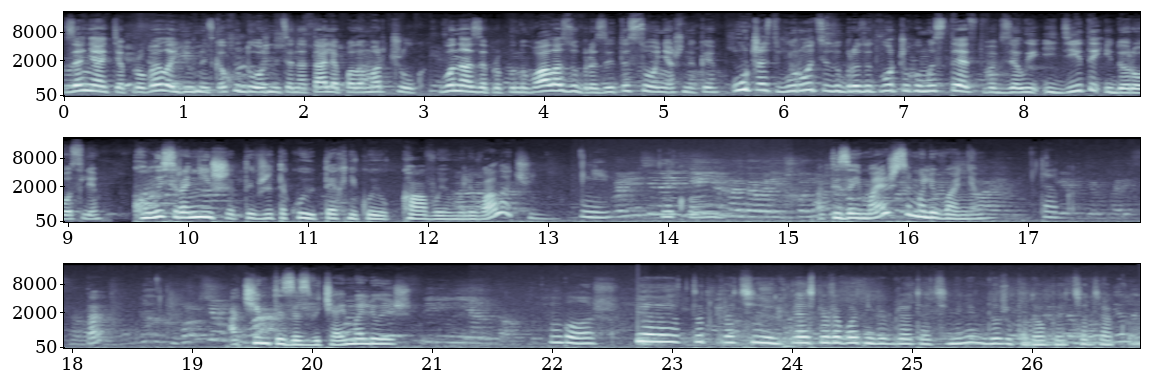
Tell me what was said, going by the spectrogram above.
Заняття провела южницька художниця Наталя Паламарчук. Вона запропонувала зобразити соняшники. Участь в уроці з образотворчого мистецтва взяли і діти, і дорослі. Колись раніше ти вже такою технікою кавою малювала чи ні? Ні, ніколи. А ти займаєшся малюванням? Так. А чим ти зазвичай малюєш? Гош. Я тут працюю, я співробітник бібліотеці. Мені дуже подобається, дякую.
